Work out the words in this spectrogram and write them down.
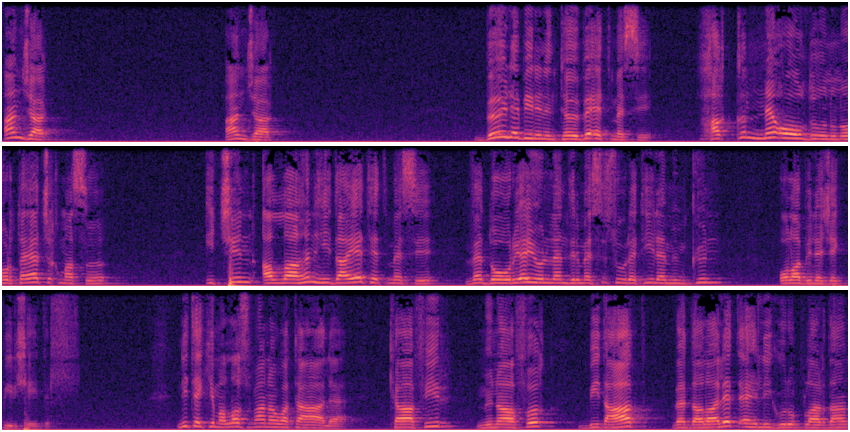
Ancak ancak böyle birinin tövbe etmesi, hakkın ne olduğunun ortaya çıkması için Allah'ın hidayet etmesi ve doğruya yönlendirmesi suretiyle mümkün olabilecek bir şeydir. Nitekim Allah subhanehu ve teala kafir, münafık, bid'at ve dalalet ehli gruplardan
